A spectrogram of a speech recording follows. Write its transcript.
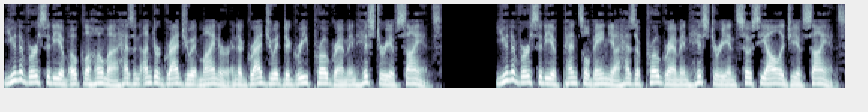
University of Oklahoma has an undergraduate minor and a graduate degree program in History of Science. University of Pennsylvania has a program in History and Sociology of Science.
